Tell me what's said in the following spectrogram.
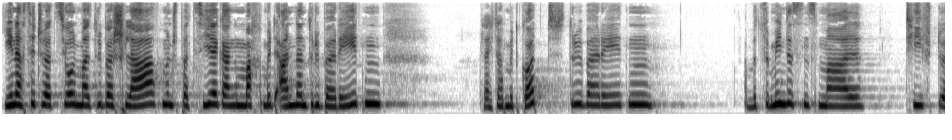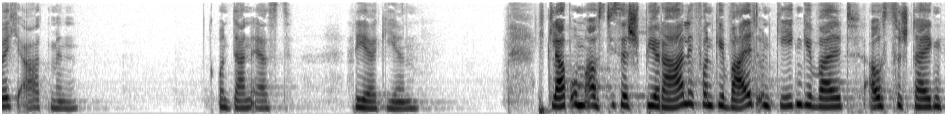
je nach Situation mal drüber schlafen, einen Spaziergang machen, mit anderen drüber reden, vielleicht auch mit Gott drüber reden, aber zumindest mal tief durchatmen und dann erst reagieren. Ich glaube, um aus dieser Spirale von Gewalt und Gegengewalt auszusteigen,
